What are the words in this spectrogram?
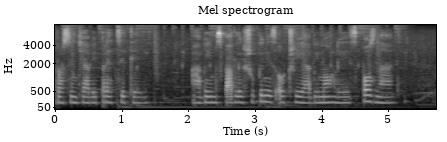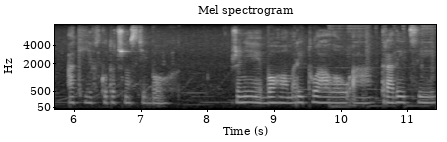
prosím ťa, aby precitli, aby im spadli šupiny z očí, aby mohli spoznať, aký je v skutočnosti Boh. Že nie je Bohom rituálov a tradícií,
